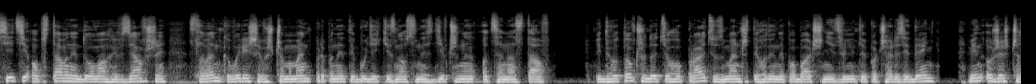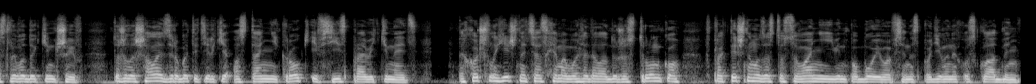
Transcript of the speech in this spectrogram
Всі ці обставини до уваги взявши, Славенко вирішив, що момент припинити будь-які зносини з дівчиною оце настав. Підготовчи до цього працю, зменшити години побачення і звільнити по черзі день, він уже щасливо докінчив, тож лишалось зробити тільки останній крок і всій справі кінець. Та хоч логічно ця схема виглядала дуже струнко, в практичному застосуванні він побоювався несподіваних ускладнень,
